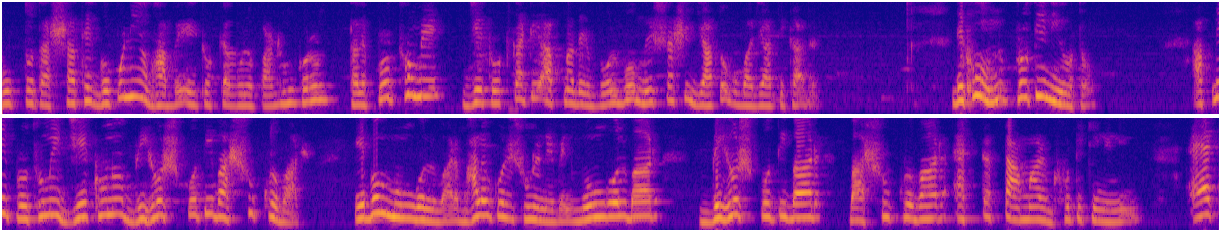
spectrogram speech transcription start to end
গুপ্ততার সাথে গোপনীয়ভাবে এই টোটকাগুলো পালন করুন। তাহলে প্রথমে যে টোটকাটি আপনাদের বলব, মেষরাশি জাতক বা জাতিকাদের। দেখুন, প্রতিনিয়ত আপনি প্রথমে যে কোনো বৃহস্পতি বা শুক্রবার এবং মঙ্গলবার ভালো করে শুনে নেবেন। মঙ্গলবার, বৃহস্পতিবার বা শুক্রবার একটা তামার ঘটি কিনে নিন। এক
